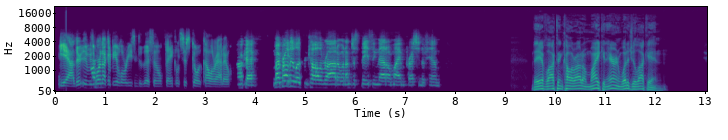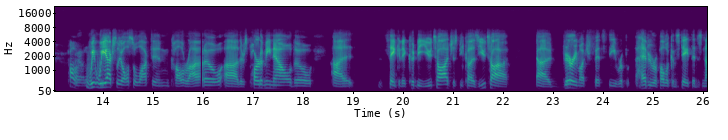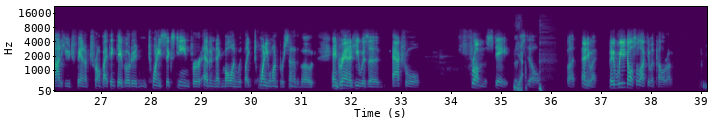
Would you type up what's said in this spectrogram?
Yeah, there, we're not going to be able to reason to this. I don't think. Let's just go with Colorado. Okay. My brother lives in Colorado, and I'm just basing that on my impression of him. They have locked in Colorado. Mike and Aaron, what did you lock in? Colorado. We we actually also locked in Colorado. Uh, there's part of me now though, uh, thinking it could be Utah, just because Utah uh, very much fits the rep- heavy Republican state that is not a huge fan of Trump. I think they voted in 2016 for Evan McMullin with like 21% of the vote. And granted, he was a actual from the state, but Yeah. still. But anyway, but we also locked in with Colorado.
